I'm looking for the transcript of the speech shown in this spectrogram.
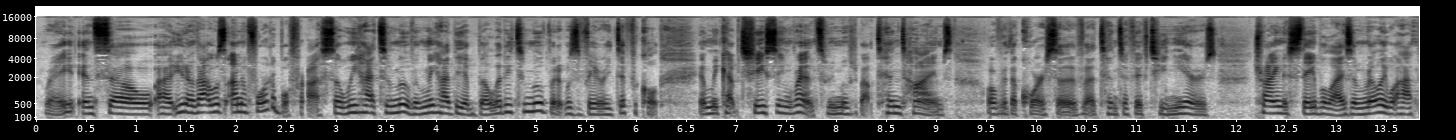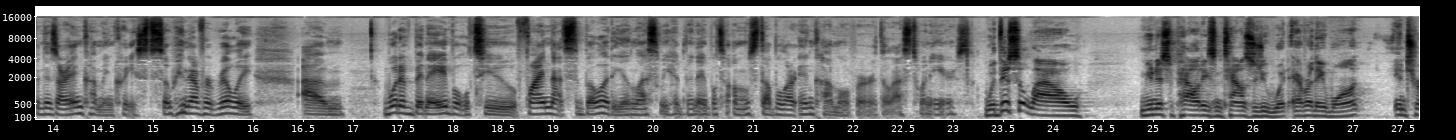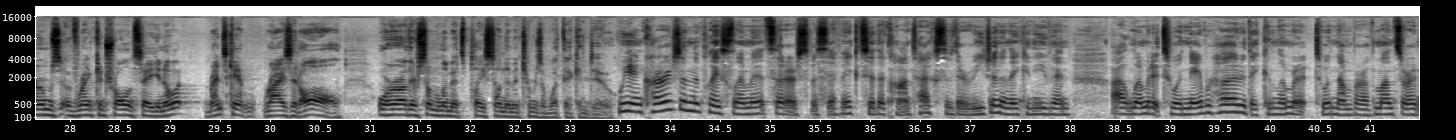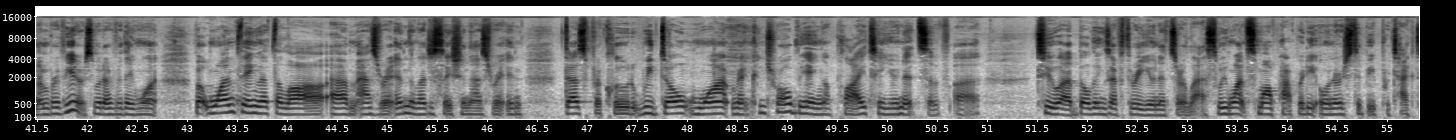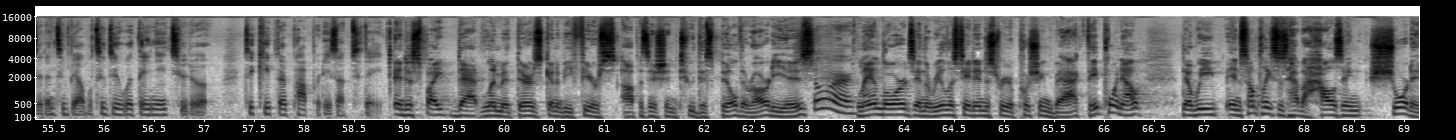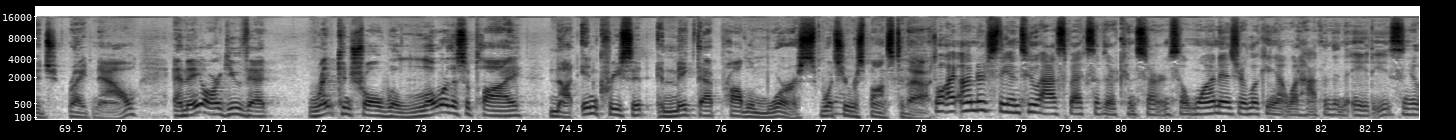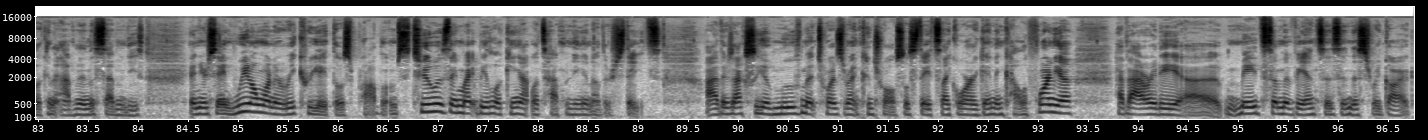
And so, uh, you know, that was unaffordable for us. So we had to move, and we had the ability to move, but it was very difficult. And we kept chasing rents. We moved about 10 times over the course of uh, 10 to 15 years, trying to stabilize. And really, what happened is our income increased. So we never really. Um, would have been able to find that stability unless we had been able to almost double our income over the last 20 years. Would this allow municipalities and towns to do whatever they want in terms of rent control and say, you know what, rents can't rise at all? Or are there some limits placed on them in terms of what they can do? We encourage them to place limits that are specific to the context of their region, and they can even uh, limit it to a neighborhood, or they can limit it to a number of months or a number of years, whatever they want. But one thing that the law, um, as written, the legislation as written, does preclude we don't want rent control being applied to units of uh, to uh, buildings of three units or less. We want small property owners to be protected and to be able to do what they need to to, to keep their properties up to date. And despite that limit, there's going to be fierce opposition to this bill. There already is. Sure. Landlords and the real estate industry are pushing back. They point out that we, in some places, have a housing shortage right now, and they argue that rent control will lower the supply not increase it and make that problem worse. What's your response to that? Well, I understand two aspects of their concern. So, one is you're looking at what happened in the 80s and you're looking at what happened in the 70s, and you're saying we don't want to recreate those problems. Two is they might be looking at what's happening in other states. Uh, there's actually a movement towards rent control. So, states like Oregon and California have already uh, made some advances in this regard.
